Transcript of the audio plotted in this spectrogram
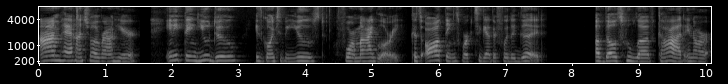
I'm head honcho around here. Anything you do is going to be used for my glory because all things work together for the good of those who love God and are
